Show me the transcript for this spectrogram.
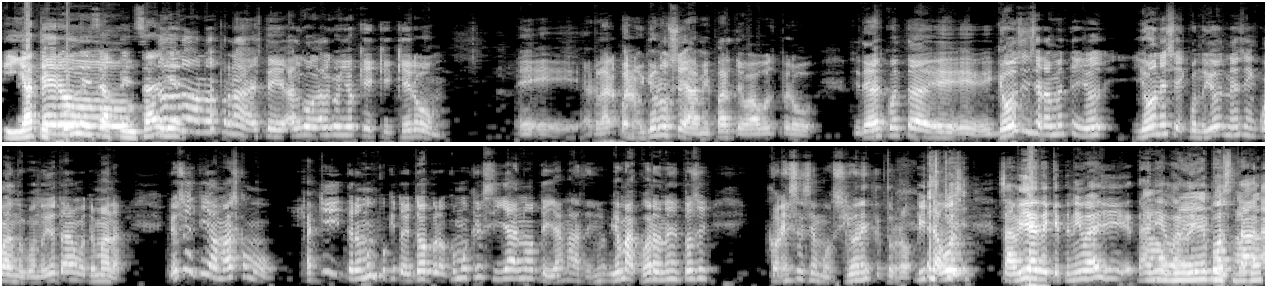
y ya te Pero pones a pensar, no, ya- no, no es por nada. Este, algo, algo yo que, que quiero eh, eh, aclarar. Bueno, yo no sé a mi parte, vamos, pero si te das cuenta, eh, eh, yo sinceramente, yo, yo en ese, cuando yo en ese en cuando, cuando yo estaba en Guatemala, yo sentía más como, aquí tenemos un poquito de todo, pero como que si ya no te llama la atención. Yo me acuerdo, ¿no? Entonces, con esas emociones que tu ropita, Es que- vos sabías de que tenía ahí, Tania A Barreto, huevos, vos a ta- huevos.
